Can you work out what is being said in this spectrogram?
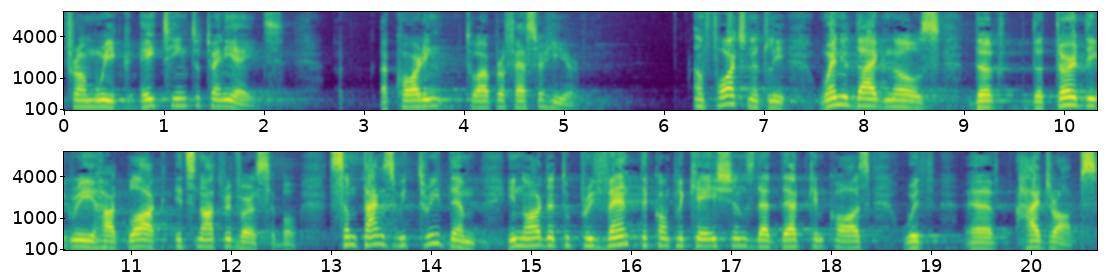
from week 18 to 28, according to our professor here. Unfortunately, when you diagnose the, the third degree heart block, it's not reversible. Sometimes we treat them in order to prevent the complications that that can cause with uh, hydrops.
